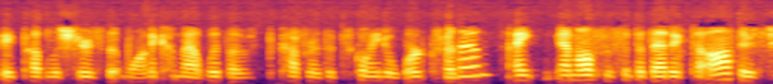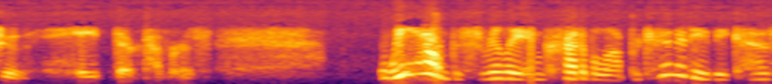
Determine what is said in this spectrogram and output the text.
big publishers that want to come out with a cover that's going to work for them. I, I'm also sympathetic to authors who hate their covers we had this really incredible opportunity because,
